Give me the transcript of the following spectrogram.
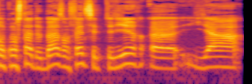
ton constat de base, en fait, c'est de te dire, il y a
